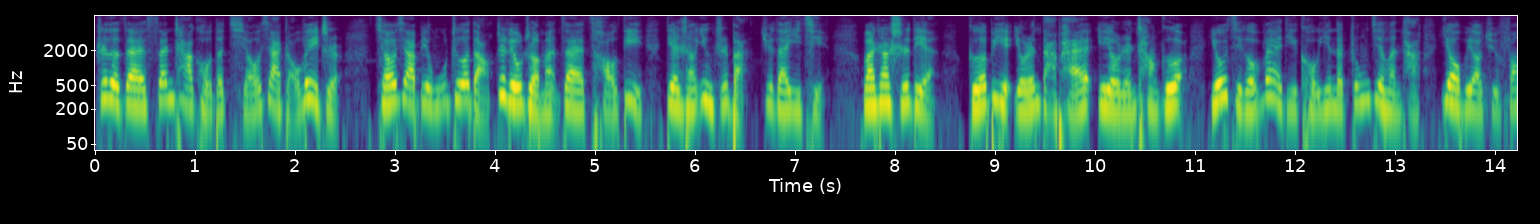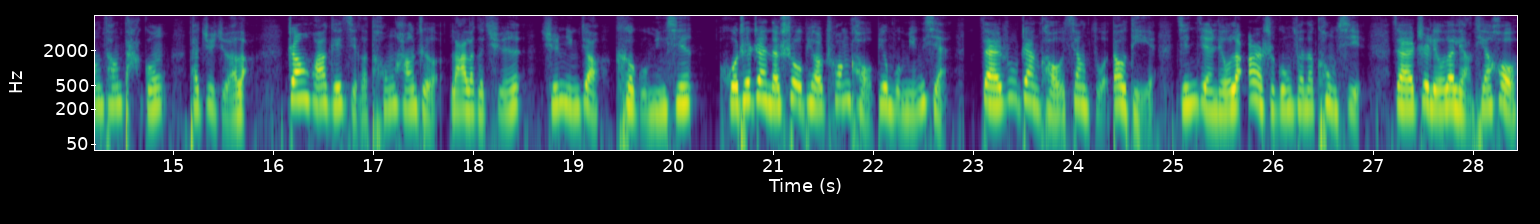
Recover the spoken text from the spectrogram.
只得在三岔口的桥下找位置。桥下并无遮挡，滞留者们在草地垫上硬纸板，聚在一起。晚上十点。隔壁有人打牌，也有人唱歌。有几个外地口音的中介问他要不要去方舱打工，他拒绝了。张华给几个同行者拉了个群，群名叫“刻骨铭心”。火车站的售票窗口并不明显，在入站口向左到底，仅仅留了二十公分的空隙。在滞留了两天后，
